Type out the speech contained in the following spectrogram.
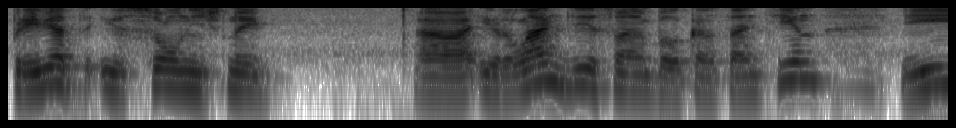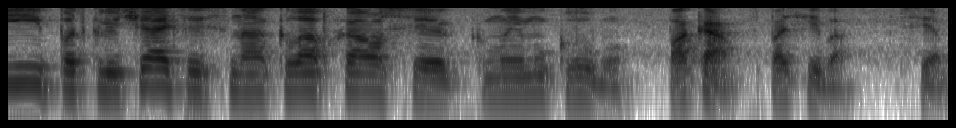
Привет из солнечной Ирландии. С вами был Константин. И подключайтесь на Клабхаусе к моему клубу. Пока. Спасибо всем.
